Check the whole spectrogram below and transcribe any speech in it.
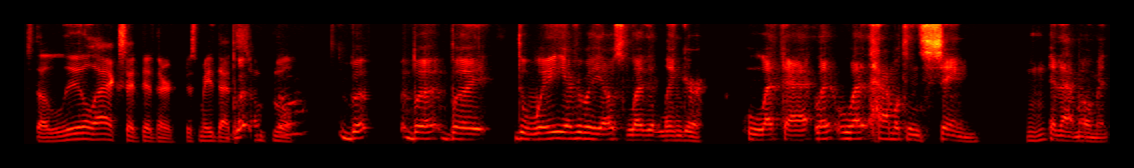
Just a little accent in there. Just made that But- so cool. But but but the way everybody else let it linger, let that let let Hamilton sing Mhm. in that moment.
